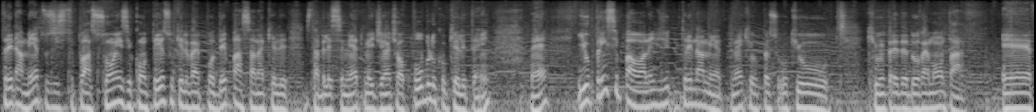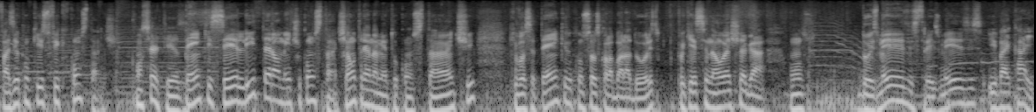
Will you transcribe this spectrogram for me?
treinamentos e situações e contexto que ele vai poder passar naquele estabelecimento mediante ao público que ele tem, né? E o principal, além de treinamento, né? Que o, que o, que o empreendedor vai montar, é fazer com que isso fique constante. Com certeza. Tem que ser literalmente constante. É um treinamento constante que você tem que com seus colaboradores, porque senão vai chegar uns dois meses, três meses e vai cair.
